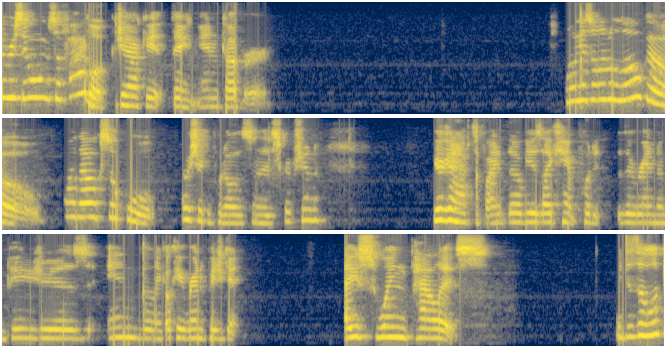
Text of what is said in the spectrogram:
every single Wings of Fire book jacket thing and cover. Oh, he has a little logo. Oh, that looks so cool. I wish I could put all this in the description. You're gonna have to find it though because I can't put the random pages in the link. Okay, random page again. Icewing Palace. Wait, does it look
